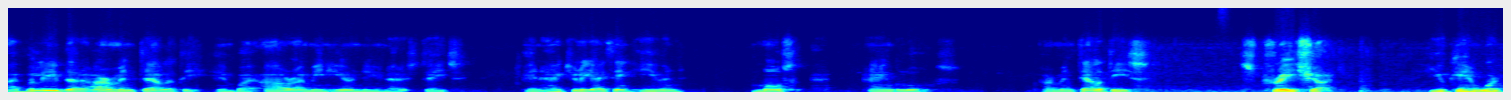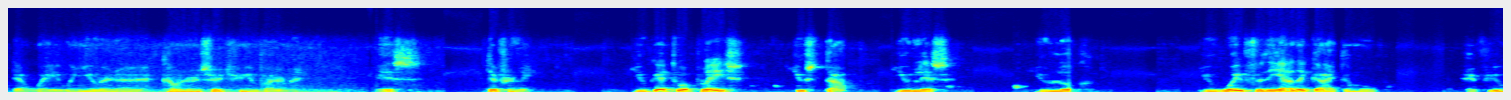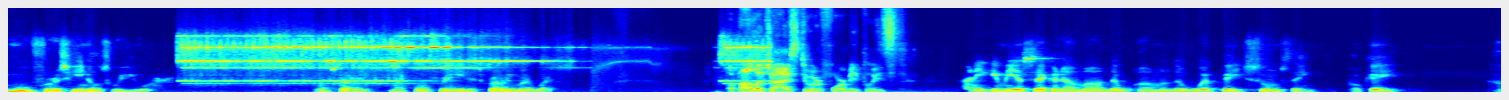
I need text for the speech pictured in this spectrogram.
I believe that our mentality, and by our, I mean here in the United States, and actually, I think even most Anglos, our mentality is straight shot. You can't work that way when you're in a counterinsurgency environment. It's differently. You get to a place, you stop, you listen, you look, you wait for the other guy to move if you move first, he knows where you are. I'm sorry, my phone's ringing. It's probably my wife. Apologize to her for me, please. Honey, give me a second. I'm on the I'm on the webpage Zoom thing. Okay?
